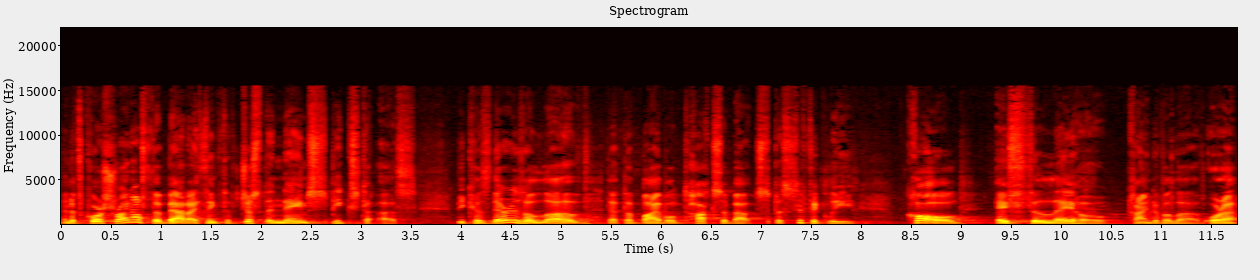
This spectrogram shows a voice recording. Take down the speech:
And of course, right off the bat, I think that just the name speaks to us because there is a love that the Bible talks about specifically called a phileo kind of a love or a,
